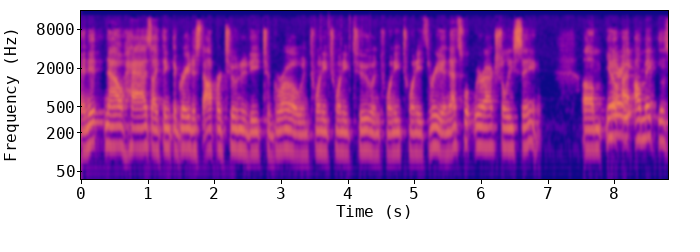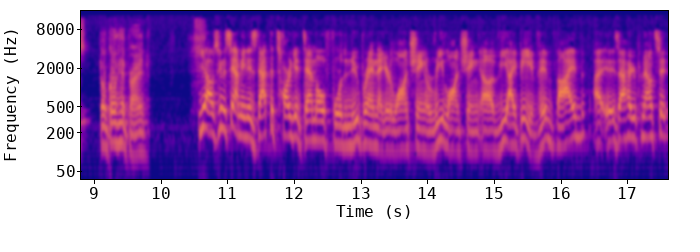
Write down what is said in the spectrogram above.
And it now has, I think, the greatest opportunity to grow in 2022 and 2023. And that's what we're actually seeing. Um, you know, I, will make this. Oh, go ahead, Brian. Yeah, I was going to say, I mean, is that the target demo for the new brand that you're launching or relaunching, uh, VIB, Viv Vibe? Uh, is that how you pronounce it?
